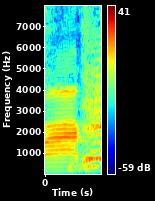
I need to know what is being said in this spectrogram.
quack.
